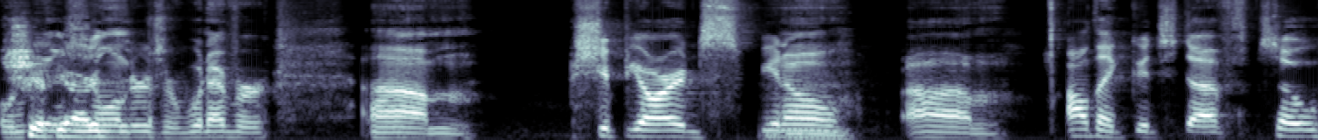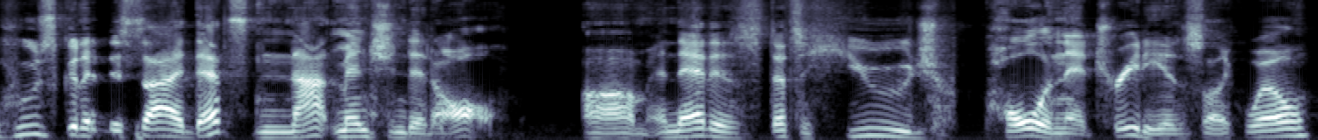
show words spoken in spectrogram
or cylinders or whatever, um, shipyards. You know, um, all that good stuff. So, who's going to decide? That's not mentioned at all. Um, and that is that's a huge hole in that treaty. It's like, well,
